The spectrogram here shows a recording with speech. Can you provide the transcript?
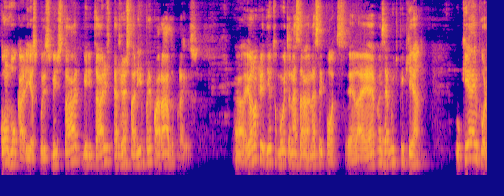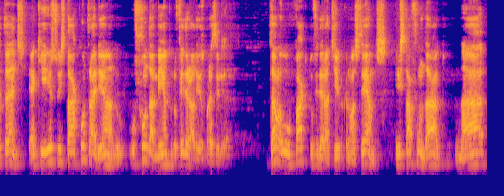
convocaria as polícias militar, militares, ela já estaria preparada para isso. Uh, eu não acredito muito nessa, nessa hipótese. Ela é, mas é muito pequena. O que é importante é que isso está contrariando o fundamento do federalismo brasileiro. Então, o pacto federativo que nós temos está fundado na,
